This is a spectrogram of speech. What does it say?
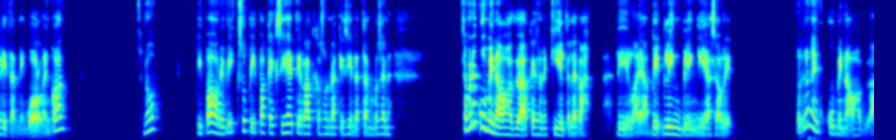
riitä niin kuin ollenkaan. No, Pipa oli viksu, Pipa keksi heti ratkaisun, näki siinä tämmöisen, semmoinen kuminauhavyö, oikein semmoinen kiiltelevä liila ja bling blingi, ja se oli, se oli niin kuin kuminauhavyö.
